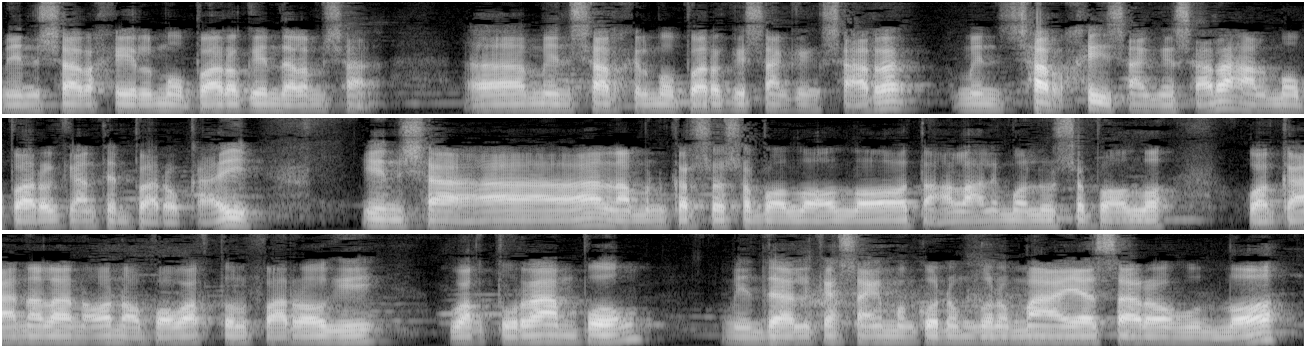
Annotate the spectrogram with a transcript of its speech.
min syarhil mubarakin dalam uh, min syarhil mubaraki saking syarah min syarhi saking syarah al mubaraki anten barokai. Insya lamun kersa sapa Allah Allah taala alimul sapa Allah. Wa kana lan ono apa waktul farogi waktu rampung. Min dzalika sang mengkono-mengkono maya sarahullah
